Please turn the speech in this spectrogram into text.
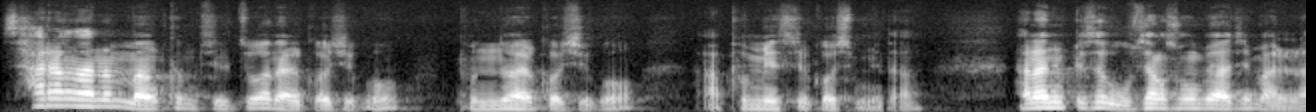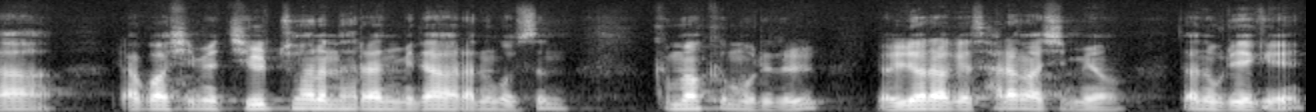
사랑하는 만큼 질투가 날 것이고 분노할 것이고 아픔이 있을 것입니다. 하나님께서 우상 숭배하지 말라라고 하시며 질투하는 하나님이다라는 것은 그만큼 우리를 열렬하게 사랑하시며 또한 우리에게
